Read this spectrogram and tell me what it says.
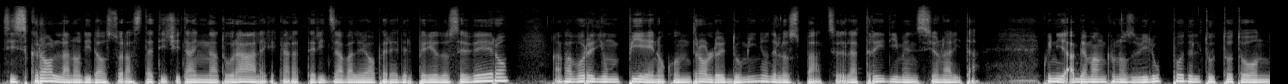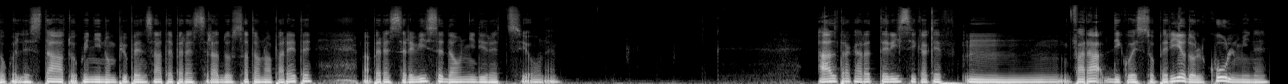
si scrollano di dosso la staticità innaturale che caratterizzava le opere del periodo severo a favore di un pieno controllo e dominio dello spazio, della tridimensionalità. Quindi abbiamo anche uno sviluppo del tutto tondo, quelle statue, quindi non più pensate per essere addossate a una parete, ma per essere viste da ogni direzione. Altra caratteristica che mm, farà di questo periodo il culmine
